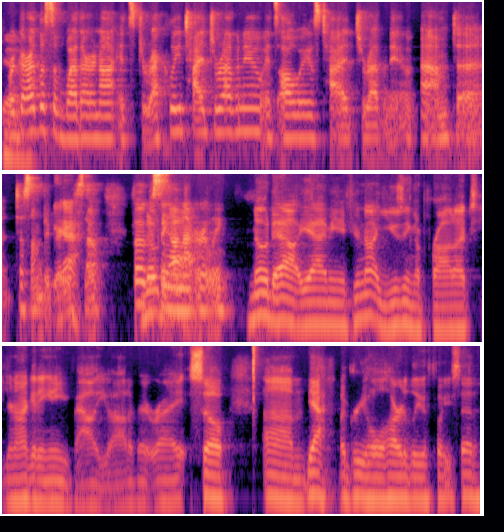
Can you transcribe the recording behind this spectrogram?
yeah. regardless of whether or not it's directly tied to revenue, it's always tied to revenue um, to to some degree. Yeah. So, focusing no on that early. No doubt, yeah. I mean, if you're not using a product, you're not getting any value out of it, right? So, um, yeah, agree wholeheartedly with what you said.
